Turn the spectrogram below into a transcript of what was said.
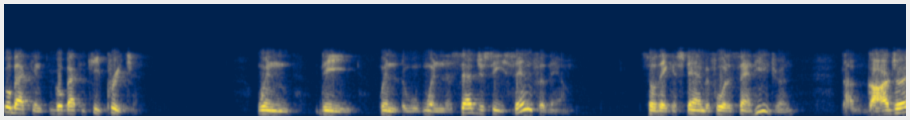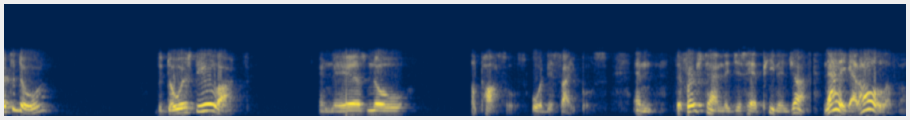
"Go back and go back and keep preaching." When the when when the Sadducees send for them, so they can stand before the Sanhedrin, the guards are at the door. The door is still locked, and there's no apostles or disciples. And the first time they just had Peter and John. Now they got all of them.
